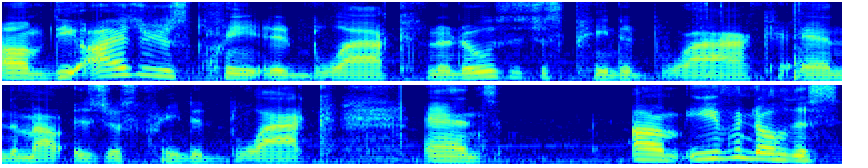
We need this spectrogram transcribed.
Um, the eyes are just painted black, the nose is just painted black, and the mouth is just painted black. And, um, even though this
